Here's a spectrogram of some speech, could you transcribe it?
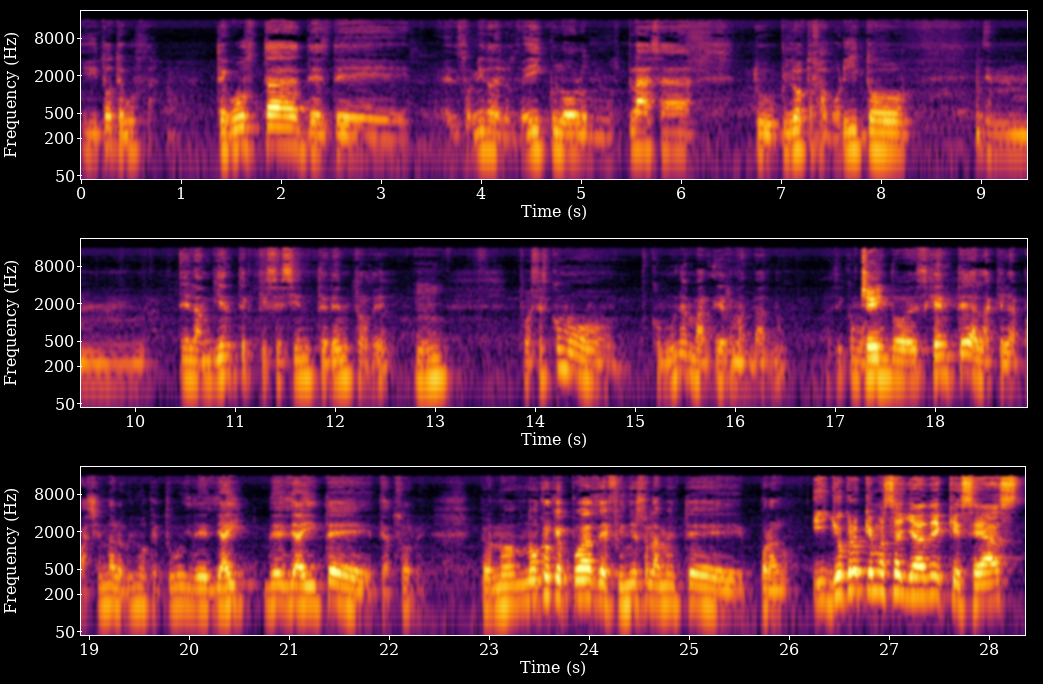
y todo te gusta. Te gusta desde el sonido de los vehículos, los monoplaza, tu piloto favorito, em, el ambiente que se siente dentro de, pues es como, como una herma- hermandad, ¿no? Así como Sí. viendo, es gente a la que le apasiona lo mismo que tú y desde ahí, desde ahí te, te absorbe. Pero no, no creo que puedas definir solamente por algo. Y yo creo que más allá de que seas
